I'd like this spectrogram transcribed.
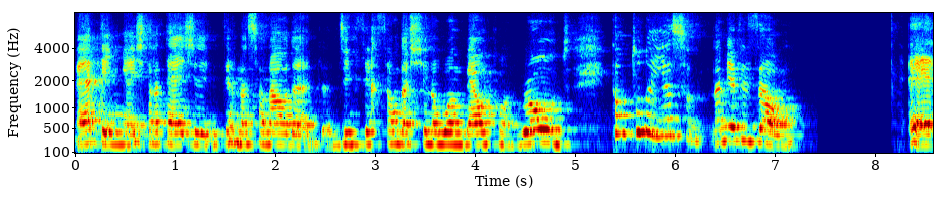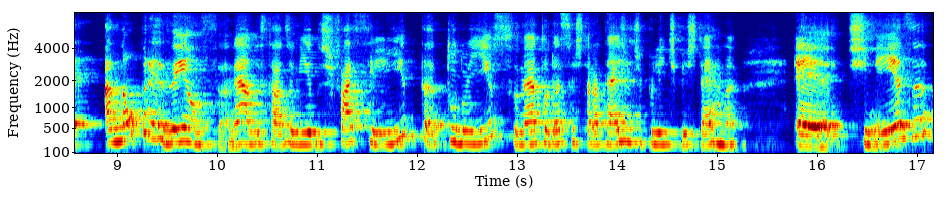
né, tem a estratégia internacional da, de inserção da China One Belt, One Road. Então, tudo isso, na minha visão, é, a não presença né, dos Estados Unidos facilita tudo isso, né, toda essa estratégia de política externa é, chinesa.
